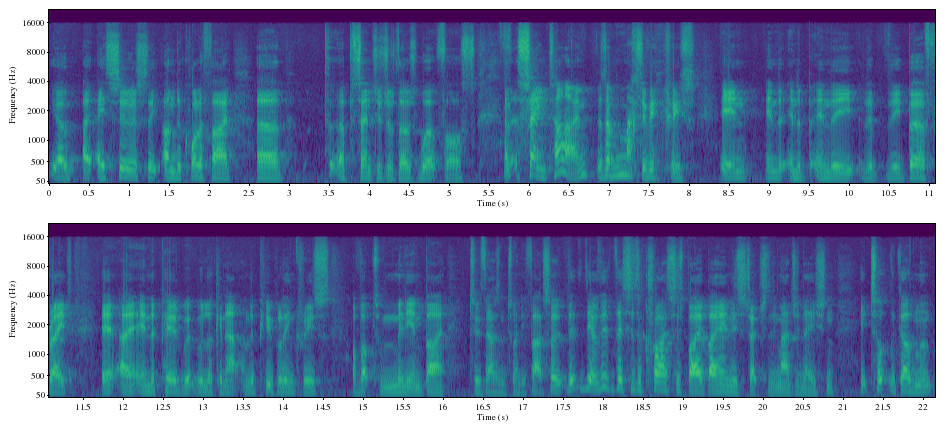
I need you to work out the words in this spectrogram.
you know, a, a seriously underqualified uh, percentage of those workforce. And at the same time, there's a massive increase in, in, the, in, the, in the, the, the birth rate uh, in the period we're looking at, and the pupil increase of up to a million by 2025. So th you know, th this is a crisis by, by any stretch of the imagination. It took the government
